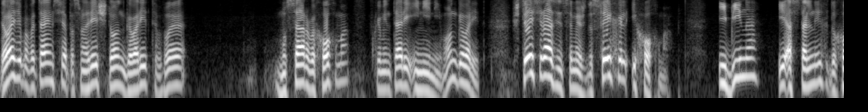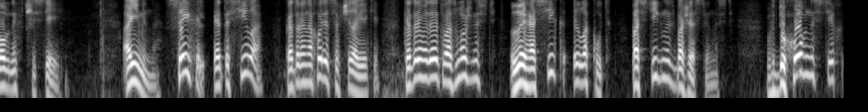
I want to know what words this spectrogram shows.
Давайте попытаемся посмотреть, что он говорит в Мусар в Хохма в комментарии Ининим. Он говорит, что есть разница между Сейхель и Хохма, и Бина, и остальных духовных частей. А именно, Сейхель – это сила, которая находится в человеке, которая ему дает возможность легасик и лакут – постигнуть божественность в духовностях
